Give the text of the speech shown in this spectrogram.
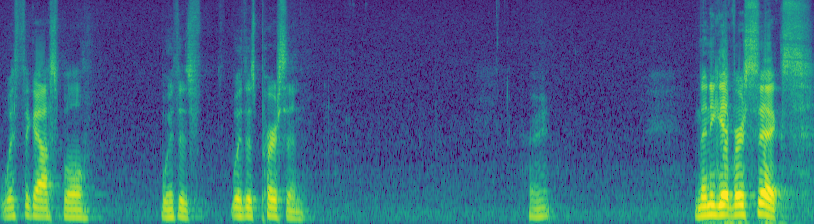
with the gospel, with his, with his person. Right? And then you get verse 6,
